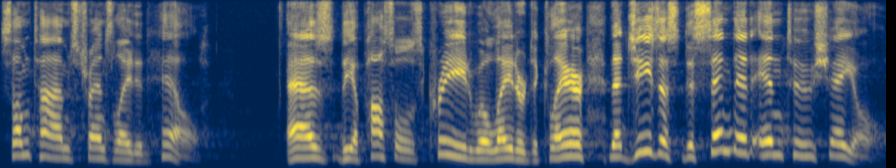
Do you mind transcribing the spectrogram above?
sometimes translated hell as the Apostles' Creed will later declare, that Jesus descended into Sheol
